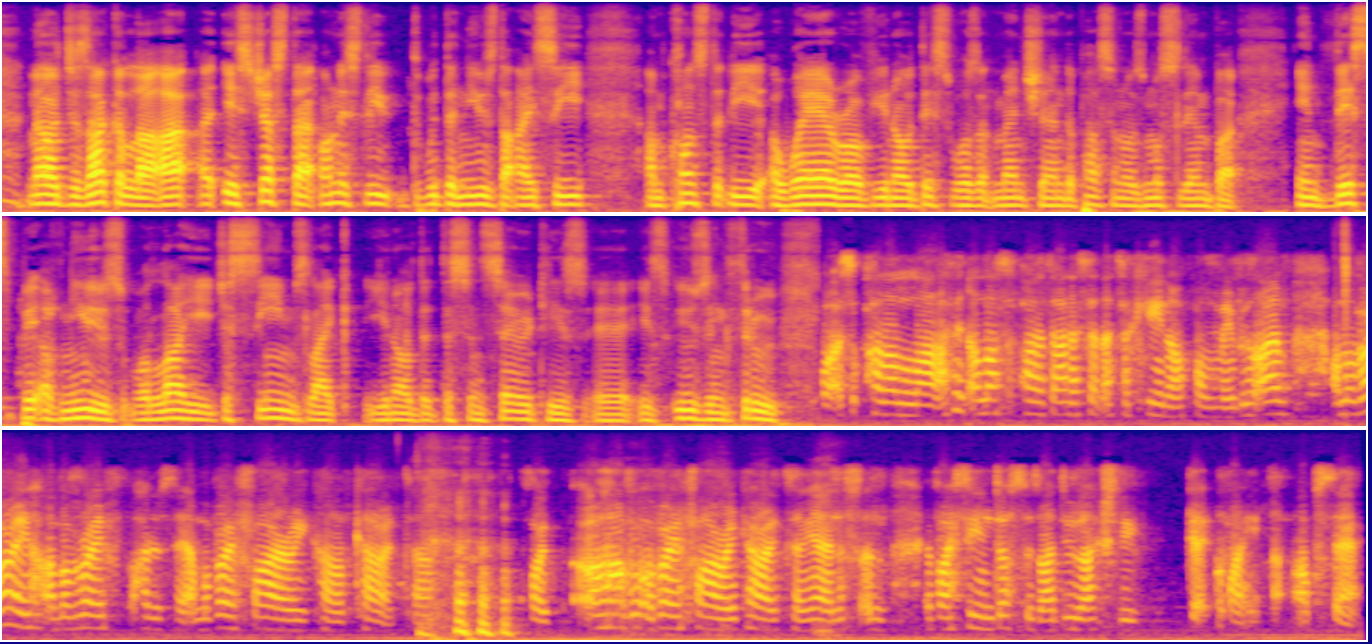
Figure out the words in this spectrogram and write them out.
no, Jazakallah. I, it's just that honestly, with the news that I see, I'm constantly aware of. You know, this wasn't mentioned. The person was Muslim, but in this bit of news, wallahi, it just seems like you know that the sincerity is uh, is oozing through. But subhanallah, I think Allah subhanahu wa ta'ala sent a sakina upon me because I'm I'm a very I'm a very how do you say I'm a very fiery kind of character. like I have a very fiery character, yeah. And if, and if I see injustice, I do actually get quite upset.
